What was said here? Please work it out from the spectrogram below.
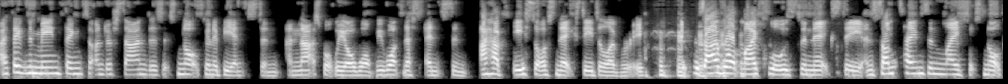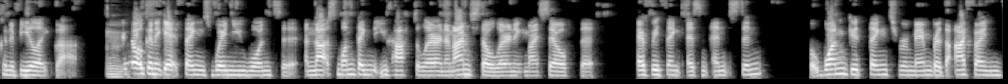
I think the main thing to understand is it's not going to be instant, and that's what we all want. We want this instant. I have ASOS next day delivery because I want my clothes the next day, and sometimes in life it's not going to be like that. Mm. You're not going to get things when you want it, and that's one thing that you have to learn. And I'm still learning myself that everything isn't instant. But one good thing to remember that I found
